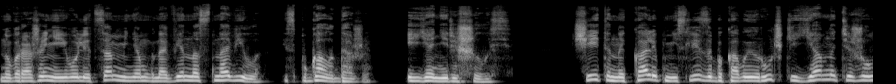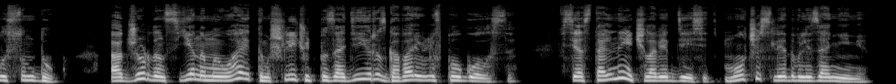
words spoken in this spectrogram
но выражение его лица меня мгновенно остановило, испугало даже. И я не решилась. Чейтон и Калиб несли за боковые ручки явно тяжелый сундук, а Джордан с Йеном и Уайтом шли чуть позади и разговаривали в полголоса. Все остальные, человек десять, молча следовали за ними.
